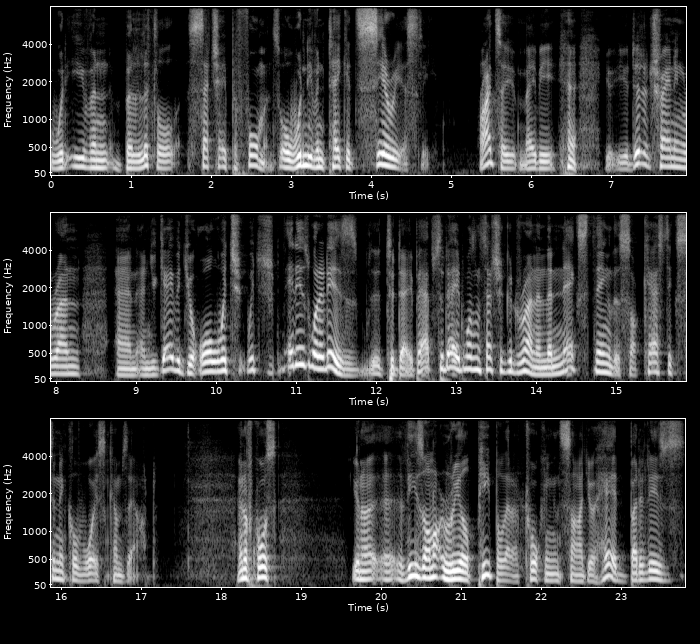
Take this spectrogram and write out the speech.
would even belittle such a performance or wouldn't even take it seriously, right? So maybe you, you did a training run and and you gave it your all, which which it is what it is today. Perhaps today it wasn't such a good run, and the next thing, the sarcastic, cynical voice comes out, and of course, you know uh, these are not real people that are talking inside your head, but it is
